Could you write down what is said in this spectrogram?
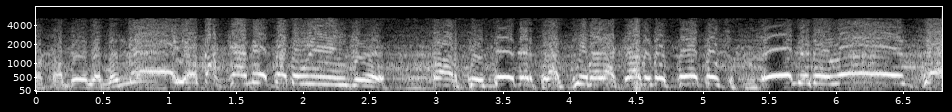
Toca dele no meio da caneta do índio. Forte Denner pra cima da cara do Santos. Ele no lance.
